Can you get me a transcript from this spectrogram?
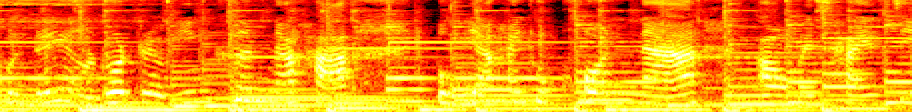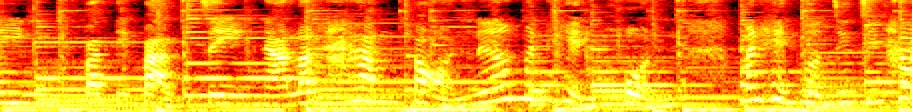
คุณได้อย่างรวดเร็วยิ่งขึ้นนะคะปุ่มอยากให้ทุกคนนะ เอาไปใช้จริงปฏิบัติจริงนะแล้วทำต่อเนื่องมันเห็นผล มันเห็นผลจริงๆ ถ้า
